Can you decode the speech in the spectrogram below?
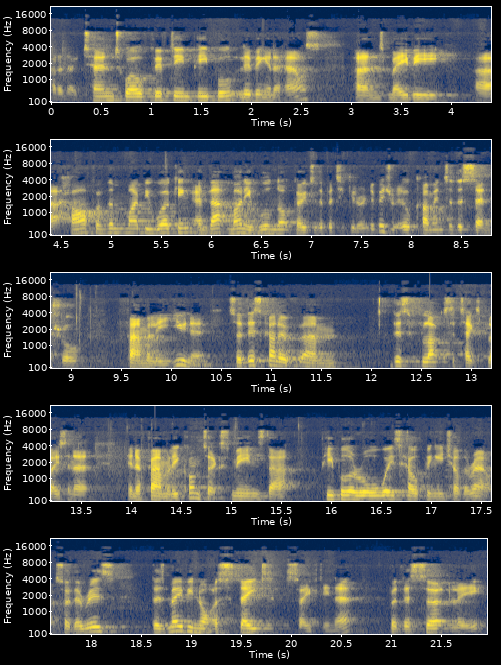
I don't know, 10, 12, 15 people living in a house, and maybe uh, half of them might be working, and that money will not go to the particular individual. It'll come into the central family unit. So this kind of um, this flux that takes place in a in a family context means that people are always helping each other out. So there is there's maybe not a state safety net, but there's certainly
